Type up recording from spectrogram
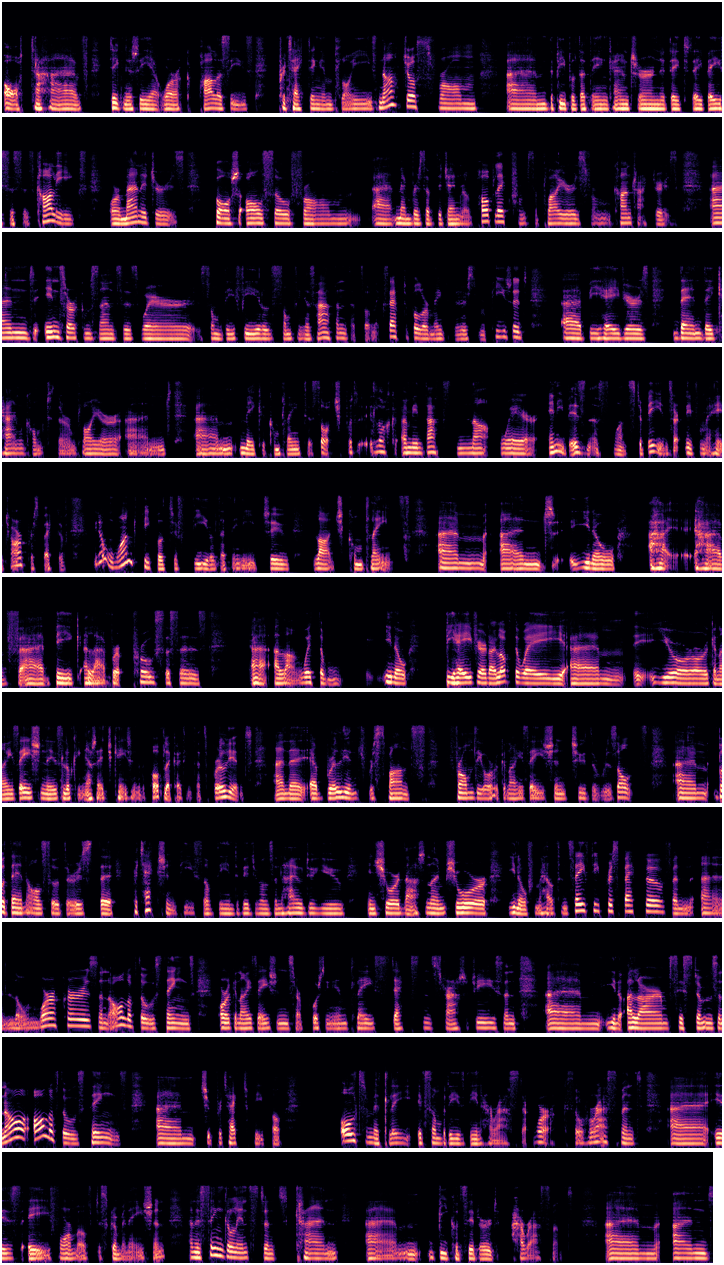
ought to have dignity at work policies protecting employees, not just from um, the people that they encounter on a day to day basis as colleagues or managers, but also from uh, members of the general public, from suppliers, from contractors. And in circumstances where somebody feels something has happened that's unacceptable, or maybe there's repeated uh, behaviors, then they can come to their employer and um, make a complaint as such. But look, I mean, that's not where any business wants to be. And certainly from a HR perspective, we don't want people to feel that they need to lodge complaints. Um, and, you know, have uh, big elaborate processes uh, along with them you know behavior. And i love the way um, your organization is looking at educating the public. I think that's brilliant. And a, a brilliant response from the organization to the results. Um, but then also there's the protection piece of the individuals and how do you ensure that? And I'm sure, you know, from a health and safety perspective and, and lone workers and all of those things, organizations are putting in place steps and strategies and, um, you know, alarm systems and all, all of those things um, to protect people ultimately if somebody is being harassed at work. So, harassment uh, is a form of discrimination, and a single incident can um, be considered harassment. Um, and,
